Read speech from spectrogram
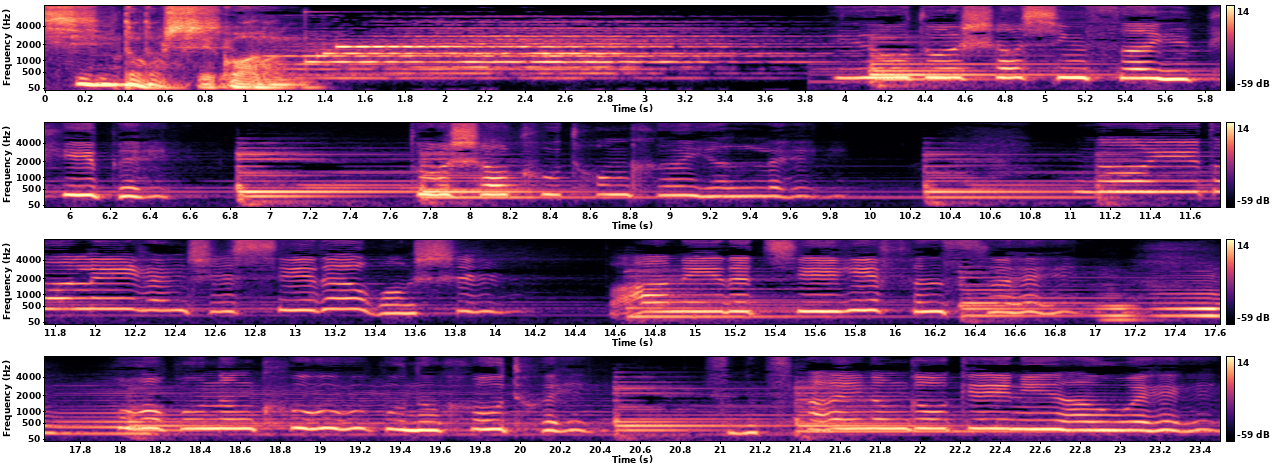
心动时光。有多少心酸与疲惫，多少苦痛和眼泪，那一段令人窒息的往事，把你的记忆粉碎。我不能哭，不能后退，怎么才能够给你安慰？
